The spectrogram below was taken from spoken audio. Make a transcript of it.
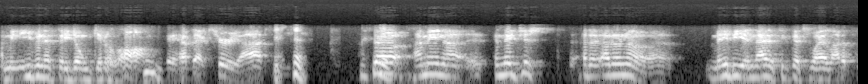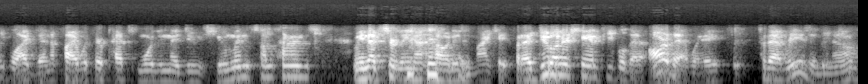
I mean, even if they don't get along, they have that curiosity. So, I mean, uh, and they just, I, don't- I don't know, uh, maybe, and that, I think that's why a lot of people identify with their pets more than they do humans sometimes. I mean, that's certainly not how it is in my case, but I do understand people that are that way for that reason, you know?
